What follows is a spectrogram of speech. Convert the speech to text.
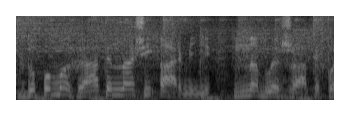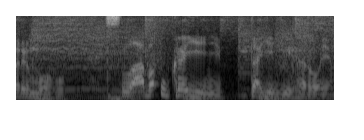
допомагати нашій армії наближати перемогу. Слава Україні та її героям!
